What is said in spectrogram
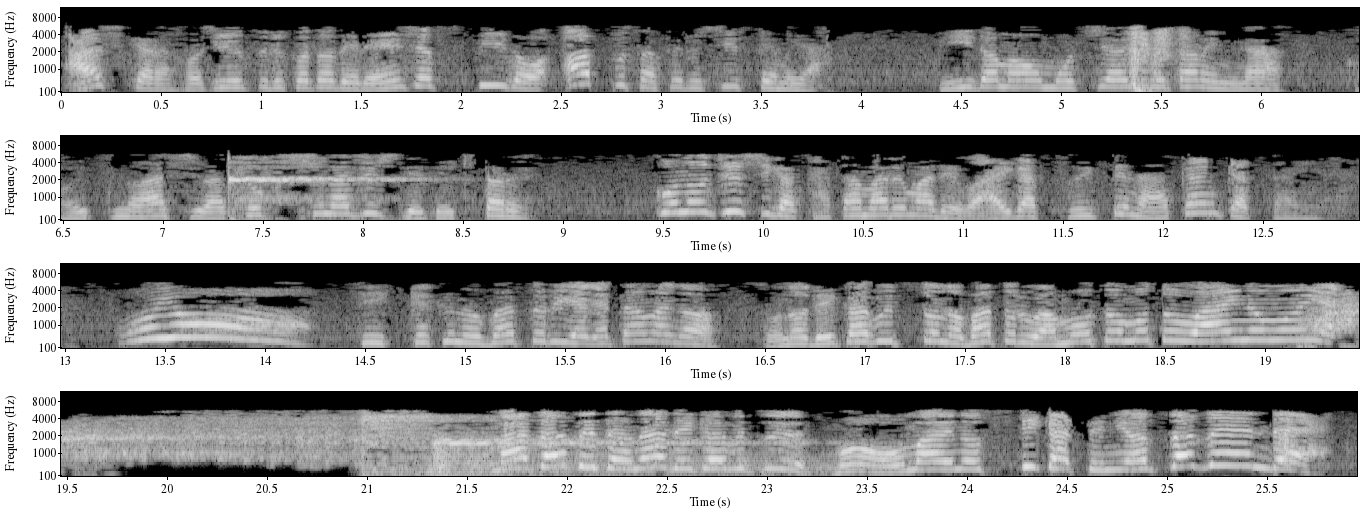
足から補充することで連射スピードをアップさせるシステムや、ビー玉を持ち上げるためにな、こいつの足は特殊な樹脂でできとる。この樹脂が固まるまでワイがついてなあかんかったんや。およせっかくのバトルやが卵、そのデカブツとのバトルはもともとワイのもんや。待たせたな、デカブツ。もうお前の好き勝手にはさせんで。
